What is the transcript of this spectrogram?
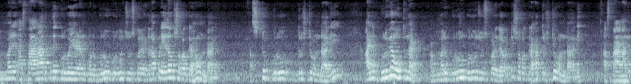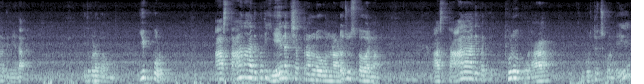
మరి ఆ స్థానాధిపతి గురువు అయ్యాడు అనుకోండి గురువు గురువుని చూసుకోలేడు కదా అప్పుడు ఏదో ఒక శుభగ్రహం ఉండాలి. ఫస్ట్ గురువు దృష్టి ఉండాలి. ఆయన గురువే అవుతున్నాడు. అప్పుడు మరి గురువుని గురువు చూసుకోడు కాబట్టి శుభగ్రహ దృష్టి ఉండాలి ఆ స్థానాధిపతి మీద. ఇది కూడా బాగుంది. ఇప్పుడు ఆ స్థానాధిపతి ఏ నక్షత్రంలో ఉన్నాడో చూసుకోవాలి మనం. ఆ స్థానాధిపతి ఎప్పుడు కూడా గుర్తుంచుకోండి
